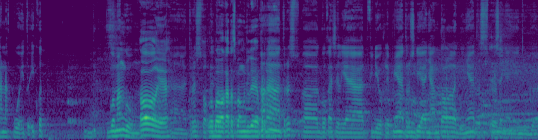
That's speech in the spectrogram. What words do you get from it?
anak gue itu ikut gue manggung. Oh ya. nah, terus waktu Lo bawa ke atas panggung juga ya pernah. Ah, terus gue kasih lihat video klipnya terus dia nyantol lagunya terus bisa nyanyiin juga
